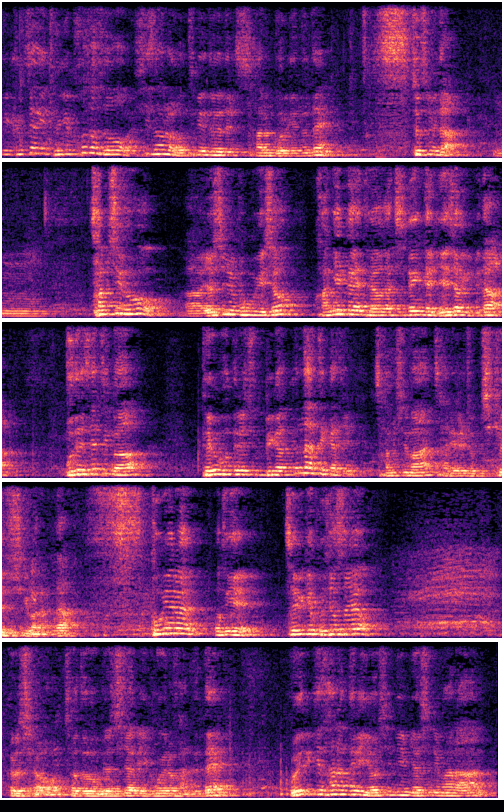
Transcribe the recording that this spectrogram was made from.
네. 이 극장이 되게 커져서 시선을 어떻게 둬야 될지 잘은 모르겠는데 좋습니다. 음, 잠시 후 아, 여신을 보고 계셔 관객과의 대화가 진행될 예정입니다. 무대 세팅과 배우분들의 준비가 끝날 때까지 잠시만 자리를 좀 지켜주시기 바랍니다. 공연은 어떻게 재밌게 보셨어요? 그렇죠. 저도 며칠 전에 이 공연을 봤는데 왜 이렇게 사람들이 여신님 여신님 하나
